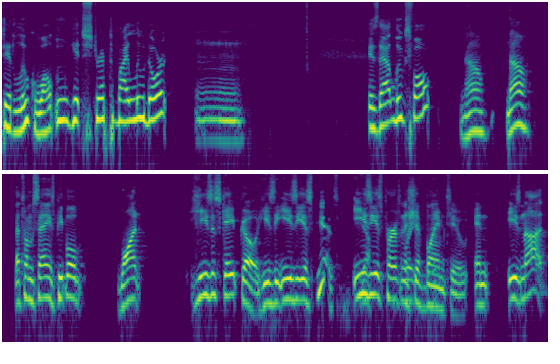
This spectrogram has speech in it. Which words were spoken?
did luke walton get stripped by lu dort Mm, is that luke's fault no, no. That's what I'm saying. Is people want. He's a scapegoat. He's the easiest he easiest person to Great. shift blame to. And He's not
